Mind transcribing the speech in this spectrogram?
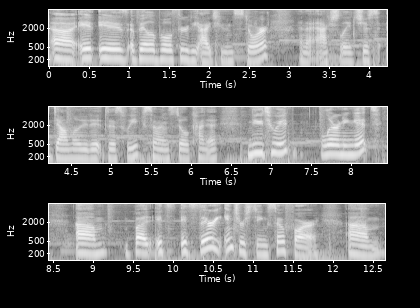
Uh, it is available through the iTunes store, and I actually just downloaded it this week, so I'm still kind of new to it, learning it. Um, but it's it's very interesting so far. Um,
